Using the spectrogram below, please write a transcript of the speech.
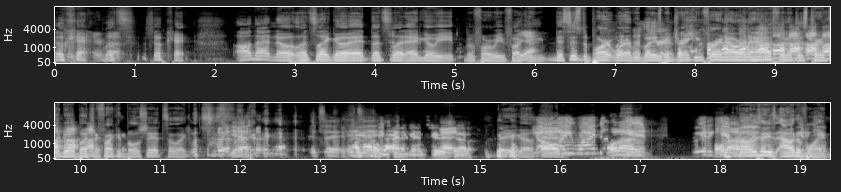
Okay, let's. It's okay. On that note, let's let go. Ed, let's let Ed go eat before we fucking. Yeah. This is the part where That's everybody's true. been drinking for an hour and a half, and it just turns into a bunch of fucking bullshit. So like, let's. Just, Yeah. It's a. It's I'm out of a wine again too. And- So There you go. Yo, Ed, he wind hold up on. again. We get a camera. on. No, he said he's out of wine.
